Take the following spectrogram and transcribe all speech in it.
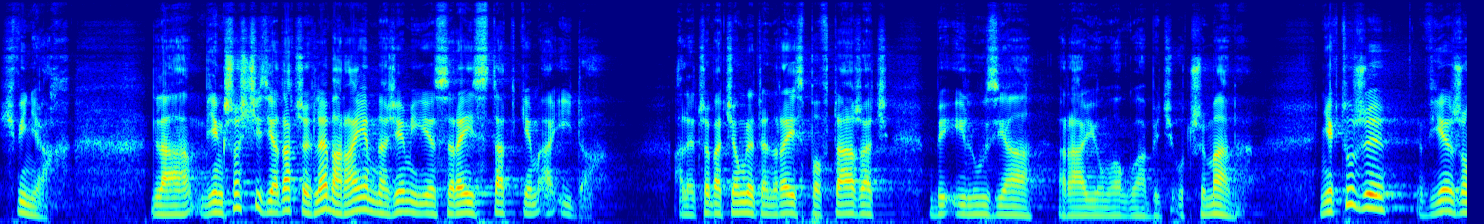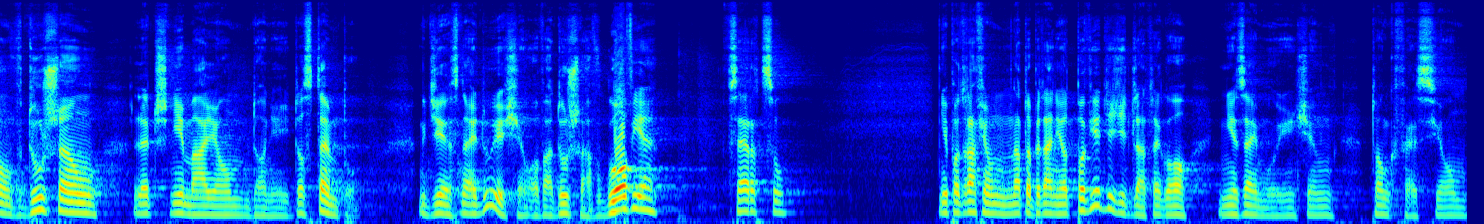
świniach. Dla większości zjadaczy chleba rajem na ziemi jest rejs statkiem Aida, ale trzeba ciągle ten rejs powtarzać, by iluzja raju mogła być utrzymana. Niektórzy wierzą w duszę, lecz nie mają do niej dostępu. Gdzie znajduje się owa dusza? W głowie? W sercu? Nie potrafią na to pytanie odpowiedzieć i dlatego nie zajmują się tą kwestią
